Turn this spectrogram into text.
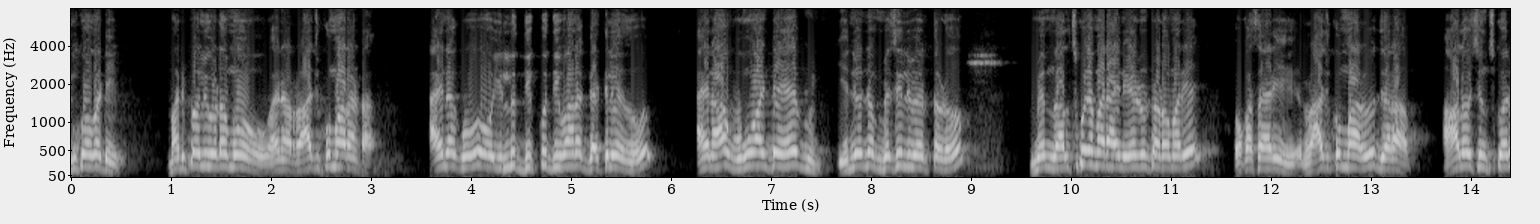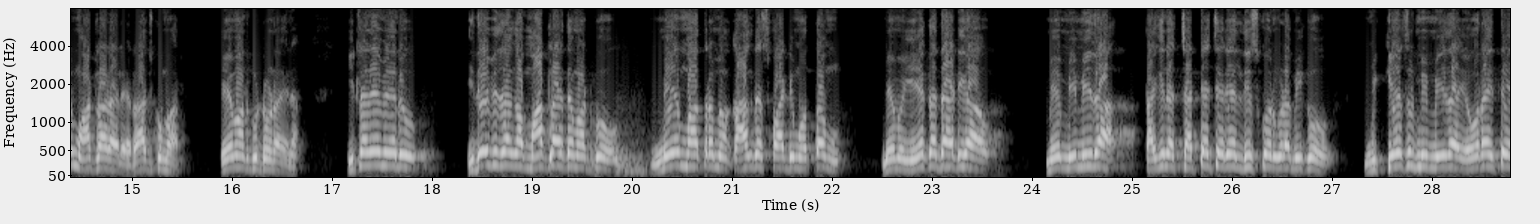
ఇంకొకటి మరిపల్లిగూడము ఆయన రాజ్ కుమార్ అంట ఆయనకు ఓ ఇల్లు దిక్కు దివానకు గతి లేదు. ఆయన ఊ అంటే ఎన్నెన్నో మెసేజ్లు పెడతాడు. మేము నలుచుకునే మరి ఆయన ఏడుంటాడో మరి? ఒకసారి రాజ్ కుమార్ జర ఆలోచించుకొని మాట్లాడాలి. రాజ్ కుమార్ ఏమనుకుంటున్నాడు ఆయన? ఇట్లనే మీరు ఇదే విధంగా మాట్లాడితే మటుకు మేము మాత్రం కాంగ్రెస్ పార్టీ మొత్తం మేము ఏకదాటిగా మేము మీ మీద తగిన చట్ట చర్యలు తీసుకొని కూడా మీకు మీ కేసులు మీ మీద ఎవరైతే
